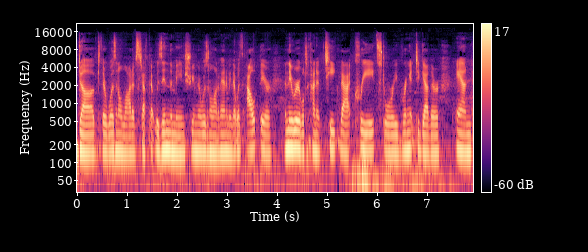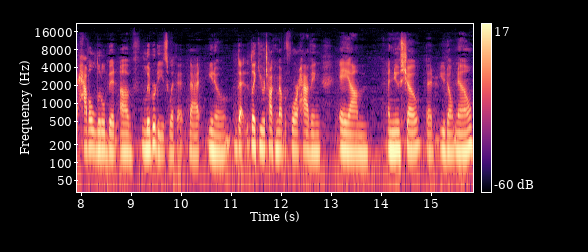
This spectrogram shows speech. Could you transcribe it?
dubbed. There wasn't a lot of stuff that was in the mainstream. There wasn't a lot of anime that was out there, and they were able to kind of take that, create story, bring it together, and have a little bit of liberties with it. That you know, that like you were talking about before, having a um, a new show that you don't know.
